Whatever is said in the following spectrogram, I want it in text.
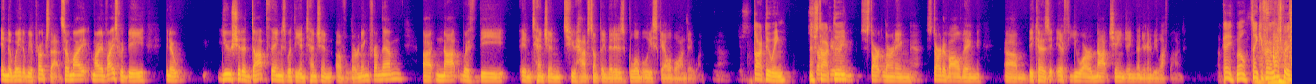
in the way that we approach that. So my my advice would be, you know, you should adopt things with the intention of learning from them uh, not with the intention to have something that is globally scalable on day one. No, just start doing and start, start doing, doing, start learning, yeah. start evolving. Um, because if you are not changing, then you're going to be left behind. Okay, well, thank you very much, Chris.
